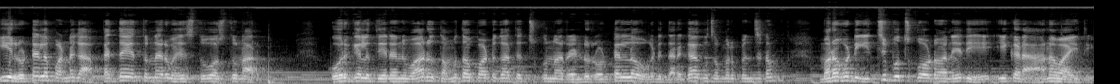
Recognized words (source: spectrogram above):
ఈ రొట్టెల పండుగ పెద్ద ఎత్తున నిర్వహిస్తూ వస్తున్నారు. కోరికలు తీరని వారు తమతో పాటుగా తెచ్చుకున్న రెండు రొట్టెల్లో ఒకటి దర్గాకు సమర్పించడం మరొకటి ఇచ్చిపుచ్చుకోవడం అనేది ఇక్కడ ఆనవాయితీ.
